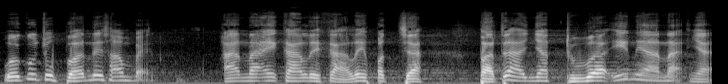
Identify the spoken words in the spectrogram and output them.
Wah iku cobane sampai anake kalih-kalih pejah pada hanya dua ini anaknya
